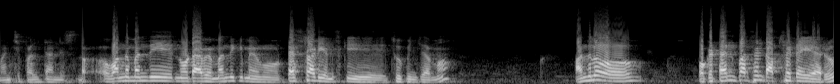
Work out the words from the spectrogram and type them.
మంచి ఫలితాన్ని ఇస్తుంది. వంద మంది నూట యాభై మందికి మేము టెస్ట్ ఆడియన్స్కి చూపించాము. అందులో ఒక టెన్ పర్సెంట్ అప్సెట్ అయ్యారు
